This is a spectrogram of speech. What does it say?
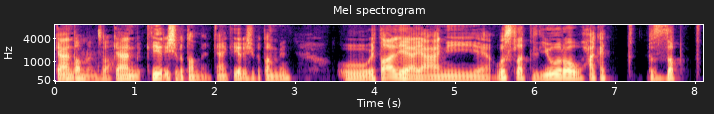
كان بطمن صح. كان كثير شيء بيطمن كان كثير شيء بيطمن وإيطاليا يعني وصلت اليورو وحكت بالضبط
